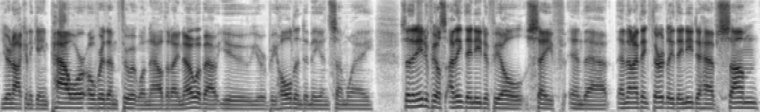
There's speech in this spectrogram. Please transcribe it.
You're not going to gain power over them through it. Well, now that I know about you, you're beholden to me in some way. So they need to feel. I think they need to feel safe in that. And then I think thirdly, they need to have some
